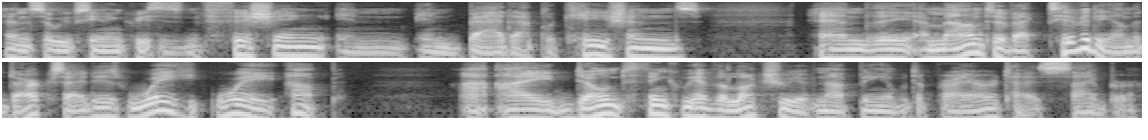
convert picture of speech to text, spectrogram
And so we've seen increases in phishing, in, in bad applications, and the amount of activity on the dark side is way, way up. I, I don't think we have the luxury of not being able to prioritize cyber.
